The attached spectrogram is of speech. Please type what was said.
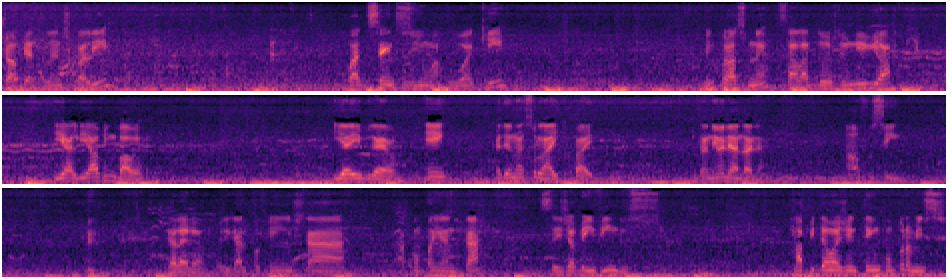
Shopping Atlântico ali. 401 a rua aqui. Bem próximo, né? Sala 2 do New York. E ali Alvin Bauer. E aí, Gael? Hein? Cadê nosso like, pai? Não tá nem olhando, olha. Ó o focinho. Galera, obrigado por quem está acompanhando, tá? Sejam bem-vindos. Rapidão, a gente tem um compromisso.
